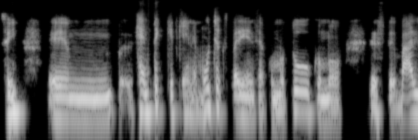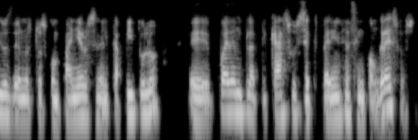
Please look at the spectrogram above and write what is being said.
¿sí? Em, gente que tiene mucha experiencia como tú, como este, varios de nuestros compañeros en el capítulo, eh, pueden platicar sus experiencias en congresos,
